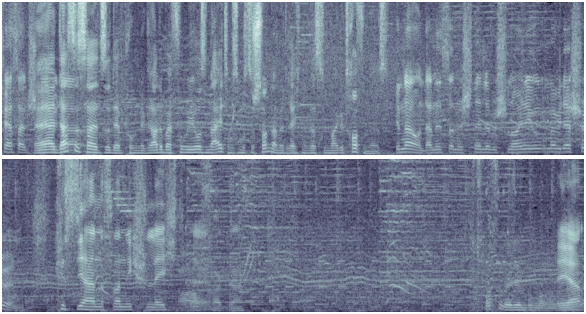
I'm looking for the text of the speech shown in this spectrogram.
fährst halt schnell. Äh, das ist halt so der Punkt. ne? Gerade bei furiosen Items musst du schon damit rechnen, dass du mal getroffen wirst. Genau, und dann ist so eine schnelle Beschleunigung immer wieder schön. Christian, das war nicht schlecht. Oh, ey. fuck, ja. Getroffen mit dem Bumerang. Ja. oder?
